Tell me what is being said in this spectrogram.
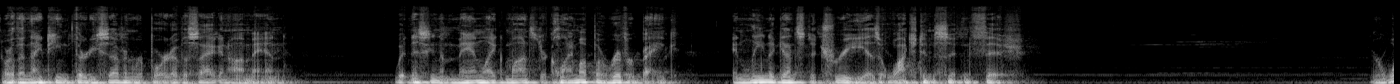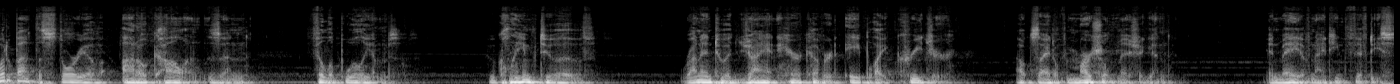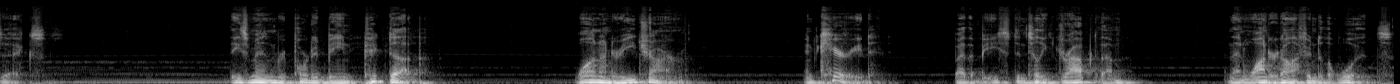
Or the 1937 report of a Saginaw man witnessing a man like monster climb up a riverbank and lean against a tree as it watched him sit and fish. Or what about the story of Otto Collins and Philip Williams, who claimed to have run into a giant hair covered ape like creature outside of Marshall, Michigan in May of 1956? These men reported being picked up, one under each arm, and carried by the beast until he dropped them and then wandered off into the woods.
